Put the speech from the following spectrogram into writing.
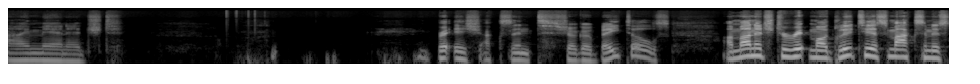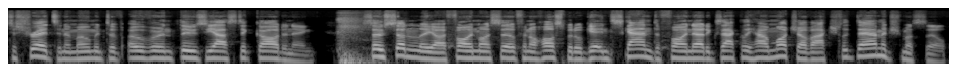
I managed British accent, sugar Beatles. I managed to rip my gluteus maximus to shreds in a moment of over enthusiastic gardening. So suddenly I find myself in a hospital getting scanned to find out exactly how much I've actually damaged myself.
